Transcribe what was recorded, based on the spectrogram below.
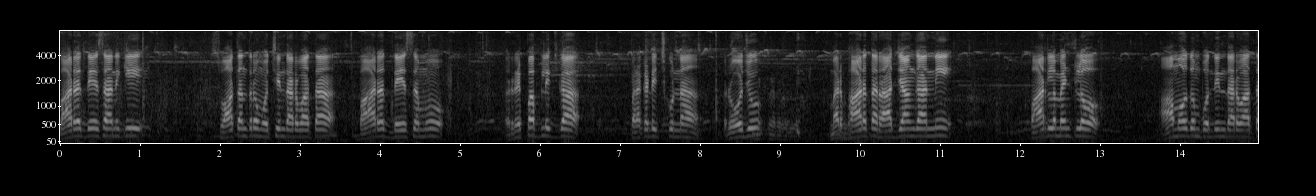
భారతదేశానికి స్వాతంత్రం వచ్చిన తర్వాత భారతదేశము రిపబ్లిక్గా ప్రకటించుకున్న రోజు. మరి భారత రాజ్యాంగాన్ని పార్లమెంట్లో ఆమోదం పొందిన తర్వాత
